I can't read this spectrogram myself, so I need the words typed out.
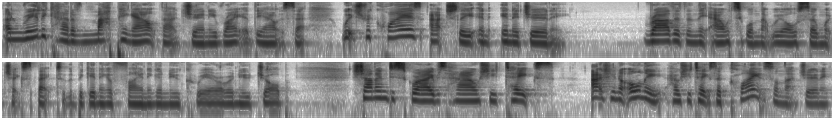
and really kind of mapping out that journey right at the outset, which requires actually an inner journey rather than the outer one that we all so much expect at the beginning of finding a new career or a new job. Shannon describes how she takes, actually, not only how she takes her clients on that journey,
